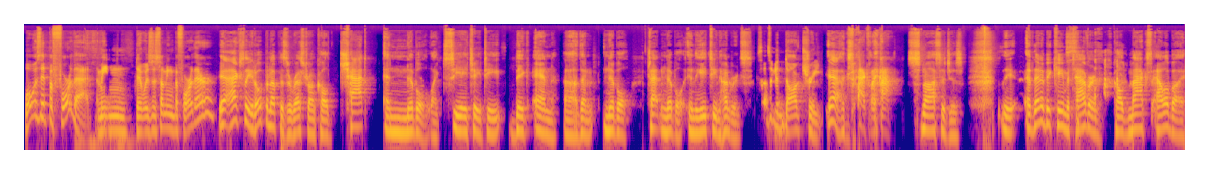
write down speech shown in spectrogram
what was it before that? I mean, there was there something before there? Yeah, actually, it opened up as a restaurant called Chat and Nibble, like C H A T, big N, uh, then Nibble, Chat and Nibble in the 1800s. Sounds like a dog treat. Yeah, exactly. Ha! Snossages. The, and then it became a tavern called Max Alibi.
